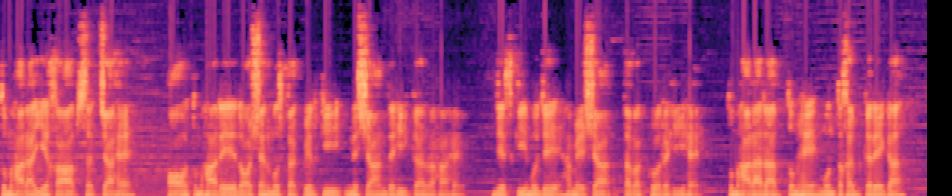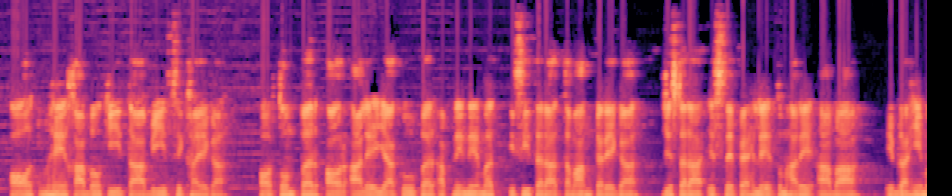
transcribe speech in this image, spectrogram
तुम्हारा ये ख्वाब सच्चा है और तुम्हारे रोशन मुस्तकबिल की निशानदही कर रहा है, जिसकी मुझे हमेशा तवक्को रही है। तुम्हारा रब तुम्हें मुंतखब करेगा और तुम्हें ख्वाबों की ताबीर सिखाएगा और तुम पर और आले याकूब पर अपनी नेमत इसी तरह तमाम करेगा, जिस तरह इससे पहले तुम्हारे आबा इब्राहिम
